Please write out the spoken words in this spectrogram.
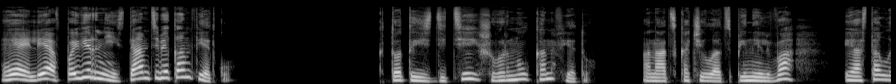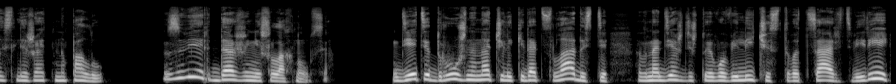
Эй, лев, повернись, дам тебе конфетку!» Кто-то из детей швырнул конфету. Она отскочила от спины льва и осталась лежать на полу. Зверь даже не шелохнулся. Дети дружно начали кидать сладости в надежде, что его величество, царь зверей,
